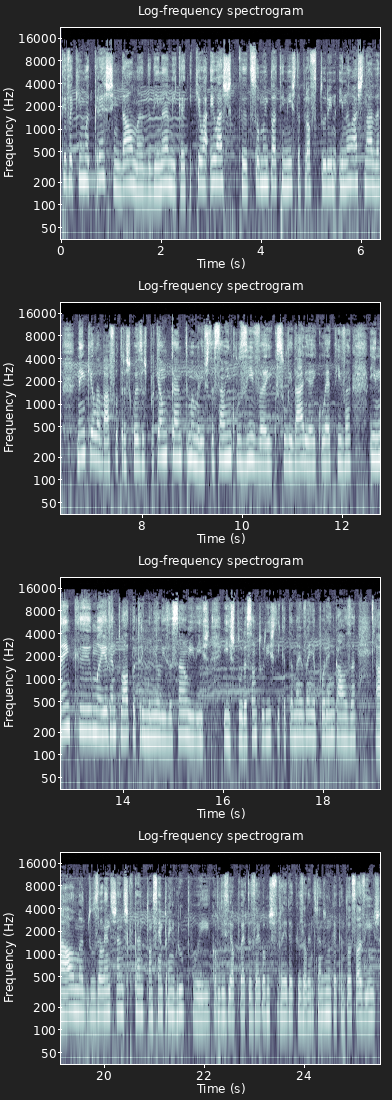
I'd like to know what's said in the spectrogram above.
teve aqui um acréscimo de alma, de dinâmica, que eu, eu acho sou muito otimista para o futuro e, e não acho nada, nem que ele abafe outras coisas, porque é um canto, uma manifestação manifestação inclusiva e solidária e coletiva e nem que uma eventual patrimonialização e, e, e exploração turística também venha pôr em causa a alma dos alentejanos que cantam sempre em grupo e, como dizia o poeta Zé Gomes Ferreira, que os alentejanos nunca cantou sozinhos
